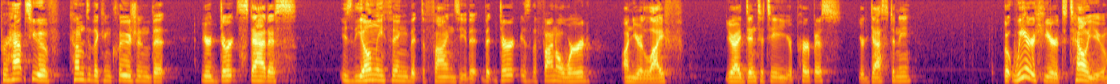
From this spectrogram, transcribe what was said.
Perhaps you have come to the conclusion that your dirt status is the only thing that defines you, that, that dirt is the final word on your life, your identity, your purpose, your destiny. But we are here to tell you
